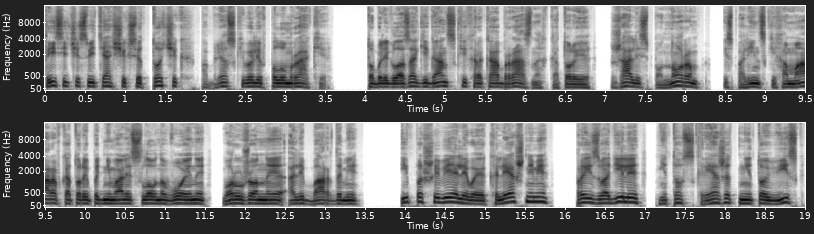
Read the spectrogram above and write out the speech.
Тысячи светящихся точек поблескивали в полумраке, то были глаза гигантских ракообразных, которые жались по норам исполинских омаров, которые поднимались словно воины, вооруженные алебардами, и, пошевеливая клешнями, производили не то скрежет, не то виск,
